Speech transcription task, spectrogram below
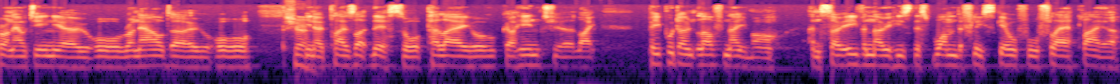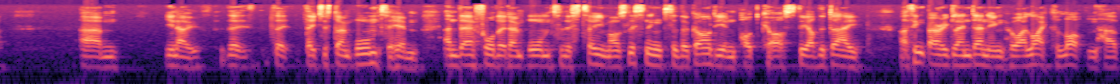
Ronaldinho or Ronaldo or sure. you know players like this or Pele or Garrincha. Like people don't love Neymar, and so even though he's this wonderfully skillful flair player, um, you know they, they, they just don't warm to him, and therefore they don't warm to this team. I was listening to the Guardian podcast the other day. I think Barry Glendenning, who I like a lot and have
